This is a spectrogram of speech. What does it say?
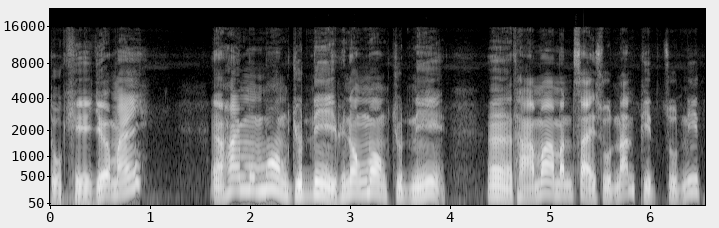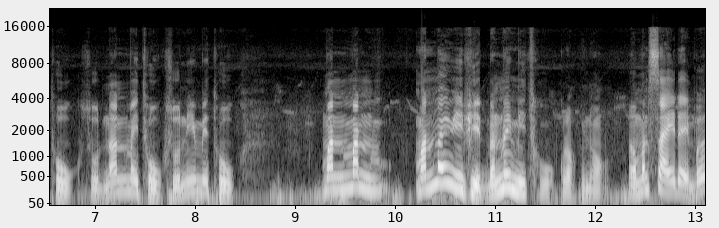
ตัวเคเยอะไหมให้มองจุดนี้ พี่น้องมองจุดนี้เออถามว่ามันใส่สูตรนั้นผิดสูตรนี้ถูกสูตรนั้นไม่ถูกสูตรนี้ไม่ถูก มันมันมันไม่มีผิดมันไม่มีถูกหรอกพี่น้องเออมันใส่ได้เบิ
